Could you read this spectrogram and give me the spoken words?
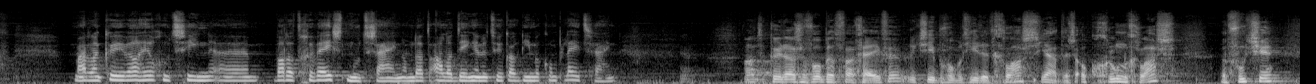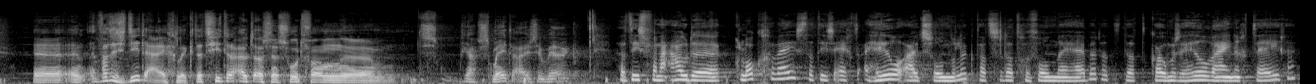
Maar dan kun je wel heel goed zien uh, wat het geweest moet zijn, omdat alle dingen natuurlijk ook niet meer compleet zijn. Ja. Want kun je daar eens een voorbeeld van geven? Ik zie bijvoorbeeld hier dit glas. Ja, dat is ook groen glas. Een voetje. Uh, en, en, wat is dit eigenlijk? Dat ziet eruit als een soort van uh, ja, smeedijzerwerk. Dat is van een oude klok geweest. Dat is echt heel uitzonderlijk dat ze dat gevonden hebben. Dat, dat komen ze heel weinig tegen.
